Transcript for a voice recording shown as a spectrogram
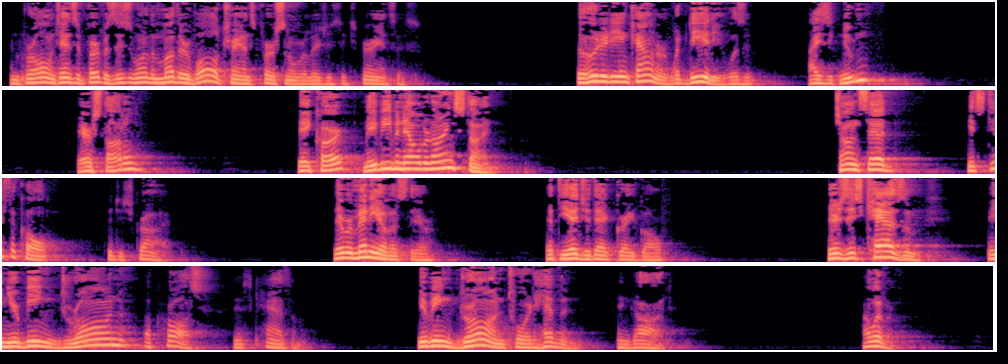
And for all intents and purposes, this is one of the mother of all transpersonal religious experiences. So, who did he encounter? What deity? Was it Isaac Newton? Aristotle? Descartes? Maybe even Albert Einstein? John said, It's difficult to describe. There were many of us there at the edge of that great gulf. There's this chasm, and you're being drawn across this chasm. You're being drawn toward heaven and God. However,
